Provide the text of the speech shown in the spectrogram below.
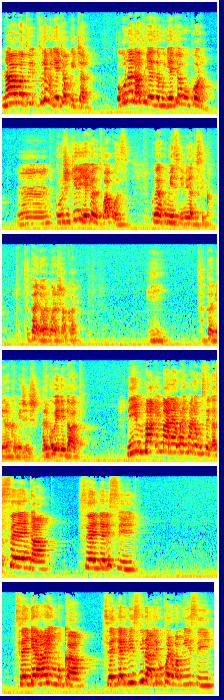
Ntabwo tu- turi mu gihe cyo kwicara ubu noneho tugeze mu gihe cyo gukora. Mm, kurusha ikindi gihe cyose twakoze. Kubera ko iminsi irimo iradusiga. Satani nawe arimo arashaka Hi, satani yarakamejeje ariko bene data nimba imana yaguhaye impano yo gusenga. Senga! Sengera isi. Sengera abarimbuka. Sengera ibizira biri gukorerwa mu isi.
